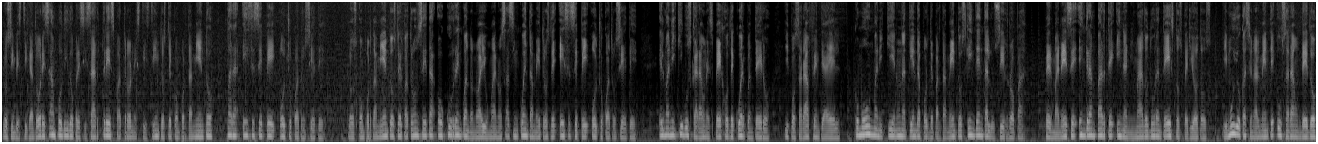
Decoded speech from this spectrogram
los investigadores han podido precisar tres patrones distintos de comportamiento para SCP-847. Los comportamientos del patrón Z ocurren cuando no hay humanos a 50 metros de SCP-847. El maniquí buscará un espejo de cuerpo entero y posará frente a él, como un maniquí en una tienda por departamentos que intenta lucir ropa. Permanece en gran parte inanimado durante estos periodos y muy ocasionalmente usará un dedo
